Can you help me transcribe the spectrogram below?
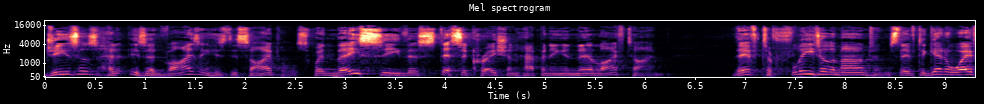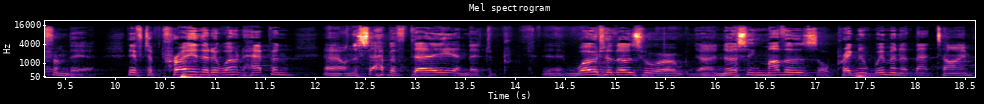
Jesus is advising his disciples when they see this desecration happening in their lifetime, they have to flee to the mountains, they have to get away from there, they have to pray that it won't happen uh, on the Sabbath day, and they have to. Uh, woe to those who are uh, nursing mothers or pregnant women at that time.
